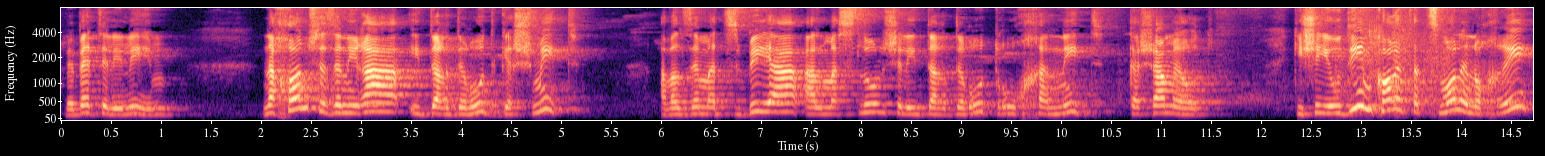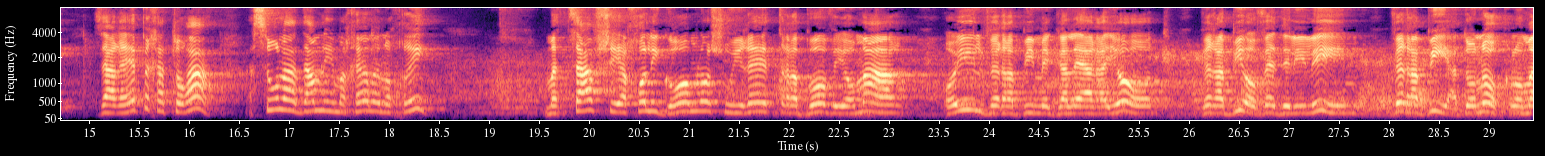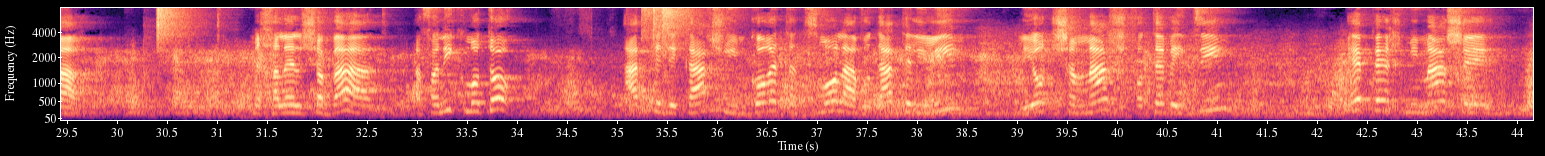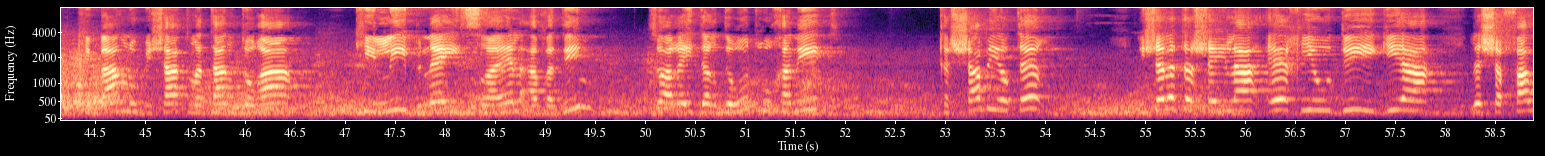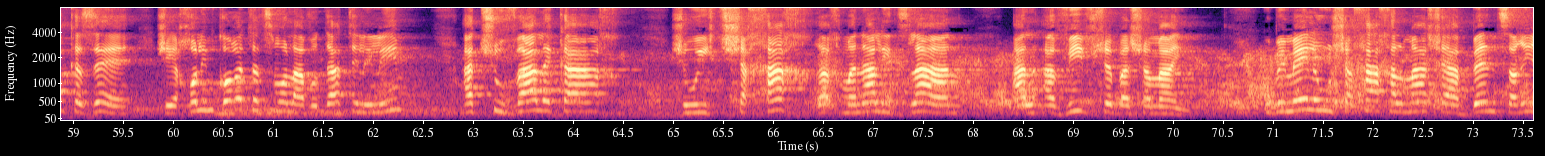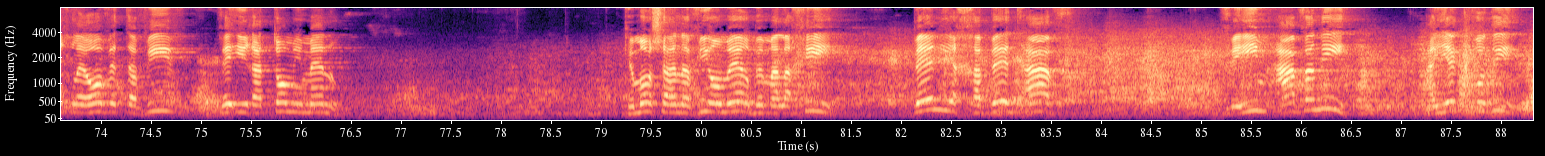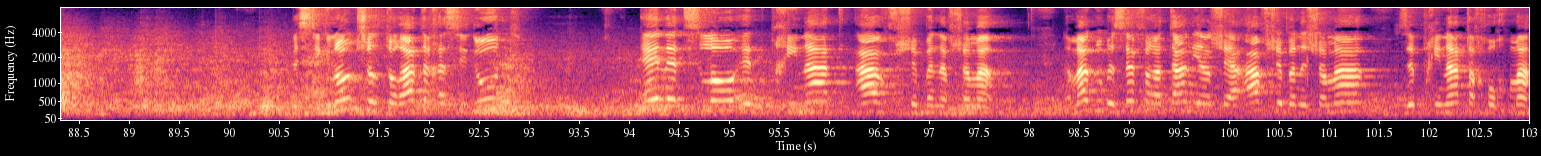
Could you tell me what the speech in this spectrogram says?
בבית אלילים, נכון שזה נראה הידרדרות גשמית, אבל זה מצביע על מסלול של הידרדרות רוחנית קשה מאוד. כי כשיהודי ימכור את עצמו לנוכרי, זה הרי הפך התורה. אסור לאדם להימכר לנוכרי. מצב שיכול לגרום לו שהוא יראה את רבו ויאמר, הואיל ורבי מגלה עריות, ורבי עובד אלילים, ורבי, אדונו, כלומר, מחלל שבת, אף אני כמותו. עד כדי כך שהוא ימכור את עצמו לעבודת אלילים, להיות שמש, חוטא ביצים, הפך ממה שקיבלנו בשעת מתן תורה, כי לי בני ישראל עבדים, זו הרי הידרדרות רוחנית קשה ביותר. נשאלת השאלה איך יהודי הגיע לשפל כזה שיכול למכור את עצמו לעבודת אלילים? התשובה לכך שהוא שכח, רחמנא ליצלן, על אביו שבשמיים. ובמילא הוא שכח על מה שהבן צריך לאהוב את אביו ויראתו ממנו. כמו שהנביא אומר במלאכי, בן יכבד אב, ואם אב אני, איה כבודי. בסגנון של תורת החסידות אין אצלו את בחינת אב שבנפשמה. למדנו בספר התניא שהאב שבנשמה זה בחינת החוכמה.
